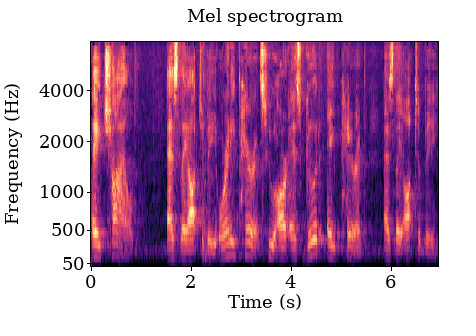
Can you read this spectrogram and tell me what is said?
a child as they ought to be? Or any parents who are as good a parent as they ought to be?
